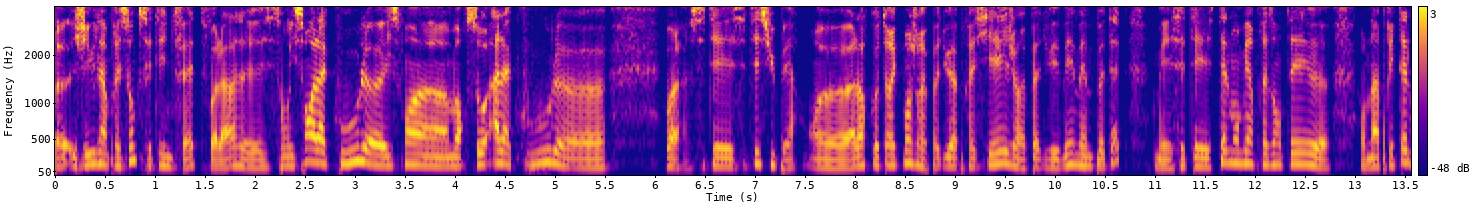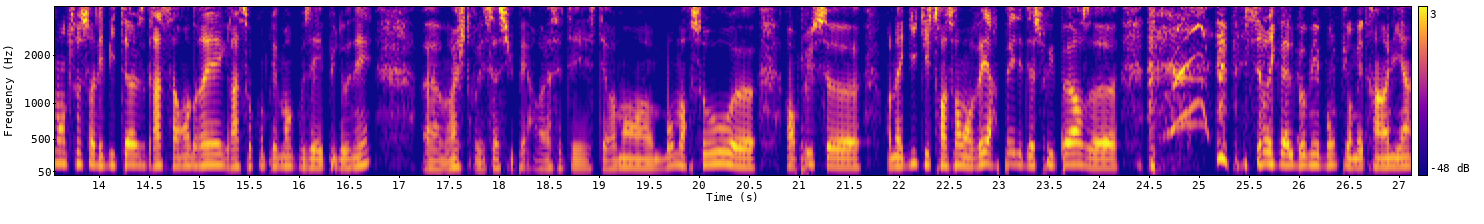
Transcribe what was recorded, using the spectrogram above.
euh, j'ai eu l'impression que c'était une fête. Voilà, ils sont ils sont à la cool, ils se font un morceau à la cool. Euh, voilà, c'était c'était super. Euh, alors que théoriquement, j'aurais pas dû apprécier, j'aurais pas dû aimer, même peut-être. Mais c'était tellement bien présenté. euh, on a appris tellement de choses sur les Beatles grâce à André, grâce aux compléments que vous avez pu donner. Moi, je trouvais ça super. Voilà, c'était c'était vraiment un bon morceau. En plus, on a Guy qui se transforme en VRP des The Sweepers. c'est vrai que l'album est bon, puis on mettra un lien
